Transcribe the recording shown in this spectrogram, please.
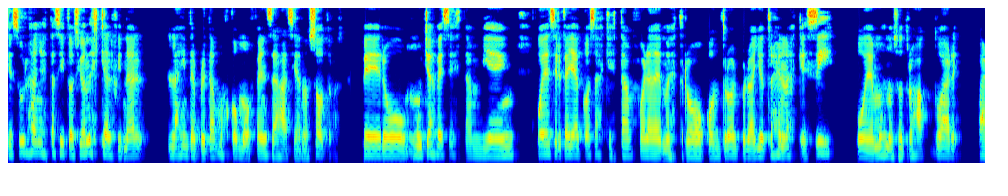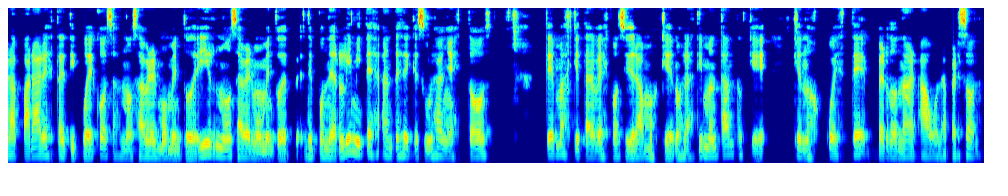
que surjan estas situaciones que al final las interpretamos como ofensas hacia nosotros. Pero muchas veces también puede ser que haya cosas que están fuera de nuestro control, pero hay otras en las que sí podemos nosotros actuar para parar este tipo de cosas, no saber el momento de irnos, saber el momento de, poner límites antes de que surjan estos temas que tal vez consideramos que nos lastiman tanto que que nos cueste perdonar a una persona.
